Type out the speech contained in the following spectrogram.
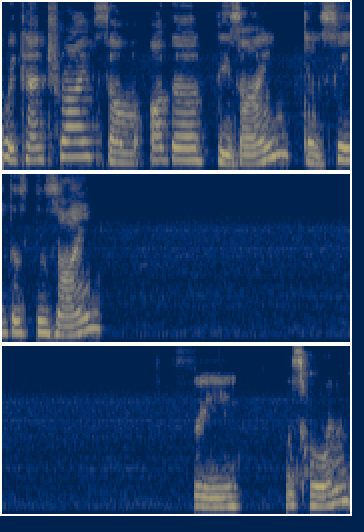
we can try some other design. You can see this design. See this one. You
